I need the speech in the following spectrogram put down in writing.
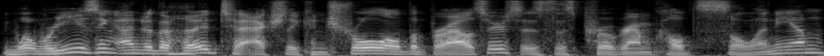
what we're using under the hood to actually control all the browsers is this program called Selenium.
